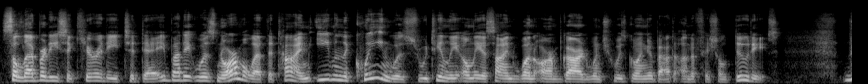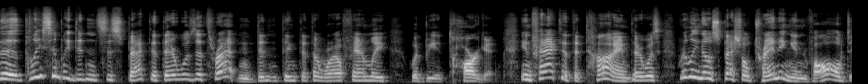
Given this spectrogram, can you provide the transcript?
celebrity security today, but it was normal at the time. Even the Queen was routinely only assigned one armed guard when she was going about unofficial duties. The police simply didn't suspect that there was a threat and didn't think that the royal family would be a target. In fact, at the time, there was really no special training involved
